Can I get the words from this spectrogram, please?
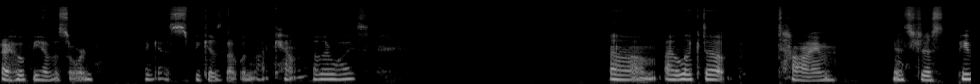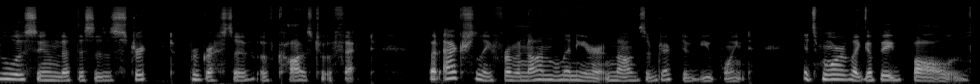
I hope you have a sword, I guess, because that would not count otherwise. Um, I looked up time. It's just people assume that this is a strict progressive of cause to effect but actually, from a non-linear, non-subjective viewpoint, it's more of like a big ball of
